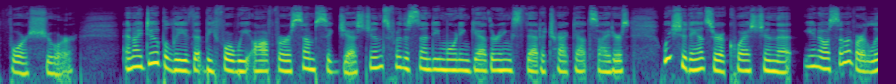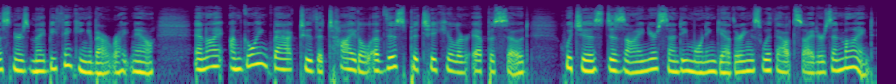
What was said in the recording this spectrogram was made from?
for sure. And I do believe that before we offer some suggestions for the Sunday morning gatherings that attract outsiders, we should answer a question that, you know, some of our listeners may be thinking about right now. And I, I'm going back to the title of this particular episode, which is Design Your Sunday Morning Gatherings with Outsiders in Mind.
